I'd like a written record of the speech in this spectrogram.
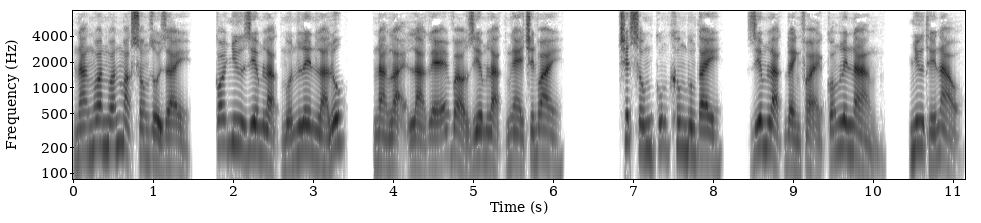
Nàng ngoan ngoãn mặc xong rồi giày, coi như Diêm Lạc muốn lên là lúc, nàng lại là ghé vào Diêm Lạc nghe trên vai. Chết sống cũng không buông tay, Diêm Lạc đành phải cong lên nàng, như thế nào,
